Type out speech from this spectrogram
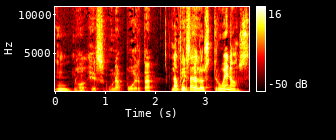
Mm. ¿no? Es una puerta La puerta de los truenos,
